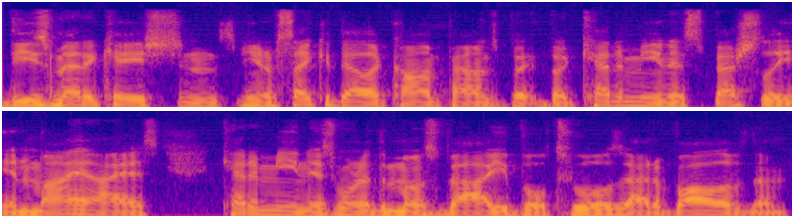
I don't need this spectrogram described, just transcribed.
These medications, you know, psychedelic compounds, but but ketamine especially, in my eyes, ketamine is one of the most valuable tools out of all of them,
